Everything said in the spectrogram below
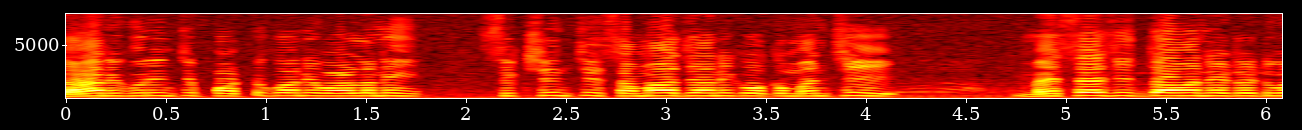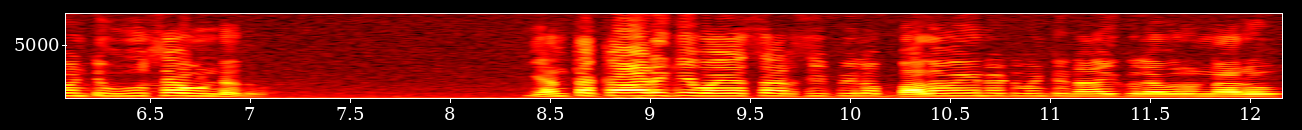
దాని గురించి పట్టుకొని వాళ్ళని శిక్షించి సమాజానికి ఒక మంచి మెసేజ్ ఇద్దామనేటటువంటి ఊసే ఉండదు. ఎంతకాడికి వైఎస్ఆర్సీపీలో బలమైనటువంటి నాయకులు ఎవరున్నారు?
